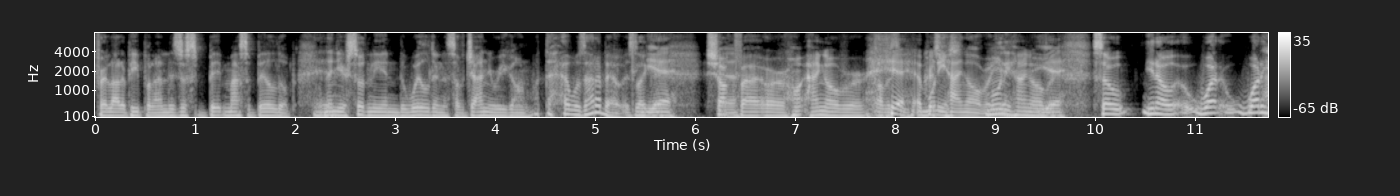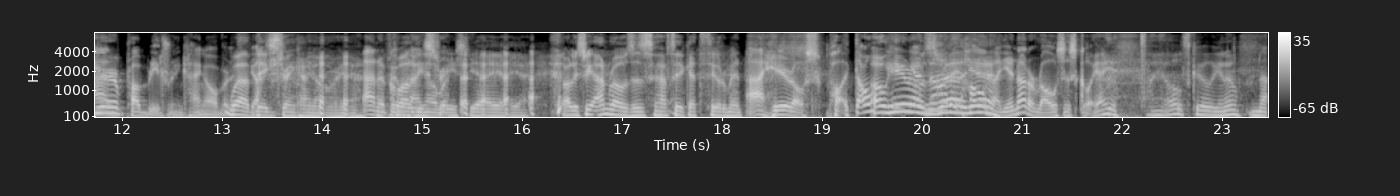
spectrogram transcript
for a lot of people, and there's just a big massive build up, and then you're suddenly in the wilderness of January, going, what the hell was that about? It's like Yeah. a shock Yeah. or hangover, obviously, Yeah, a money Christmas. hangover, money yeah. hangover. Yeah. So you know what what are and your probably drink hangover. well, big drink hangover, yeah. And a Quality hangover. Street, yeah, yeah, yeah. Quality Street and Roses. Have to get the two of them in. Ah, heroes. Don't, Oh, Heroes as a- well, hold yeah. on, you're not a roses guy, are you? Old school, you know. No,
